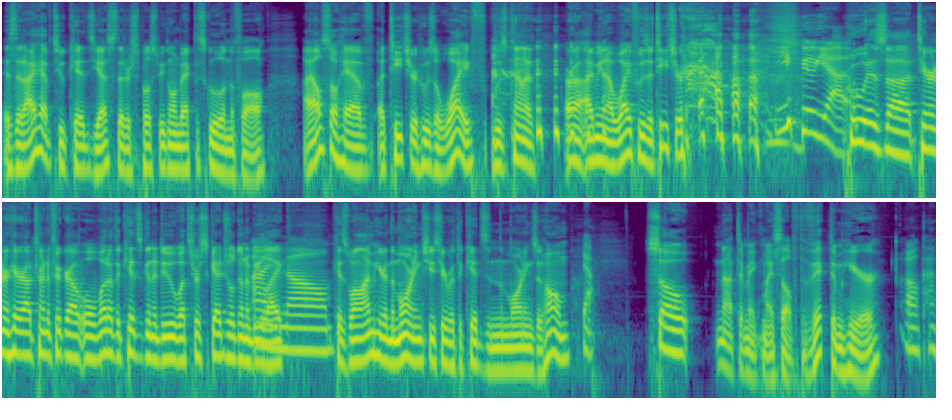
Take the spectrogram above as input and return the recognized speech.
is that I have two kids, yes, that are supposed to be going back to school in the fall. I also have a teacher who's a wife who's kind of, or I mean, a wife who's a teacher you yeah who is uh, tearing her hair out trying to figure out, well, what are the kids going to do? What's her schedule going to be i like? know Because while I'm here in the morning, she's here with the kids in the mornings at home. yeah So, not to make myself the victim here, okay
